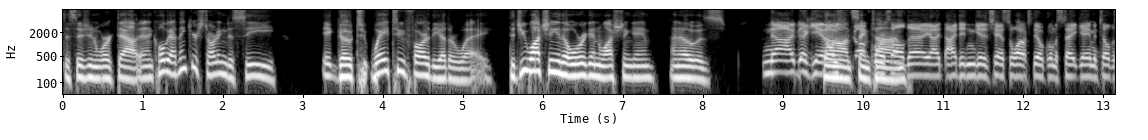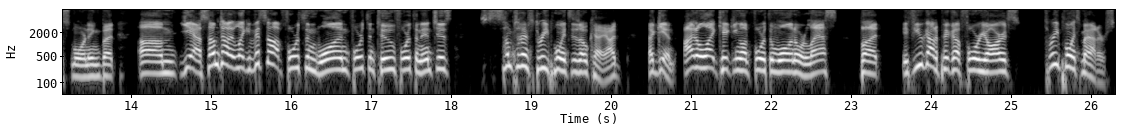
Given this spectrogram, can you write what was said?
decision worked out. And Colby, I think you're starting to see it go to way too far the other way. Did you watch any of the Oregon Washington game? I know it was no, again, going I was on same time all day. I, I didn't get a chance to watch the Oklahoma State game until this morning. But um, yeah, sometimes like if it's not fourth and one, fourth and two, fourth and inches, sometimes three points is okay. I again, I don't like kicking on fourth and one or less, but if you got to pick up four yards, three points matters.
